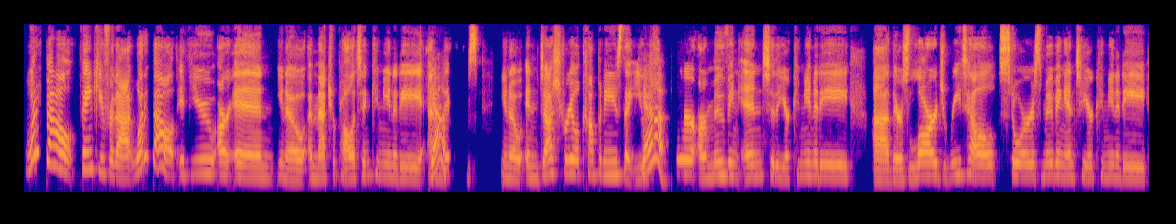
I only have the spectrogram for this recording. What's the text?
What about, thank you for that. What about if you are in, you know, a metropolitan community and yeah. there's you know industrial companies that you yeah. are moving into the, your community. Uh, there's large retail stores moving into your community.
